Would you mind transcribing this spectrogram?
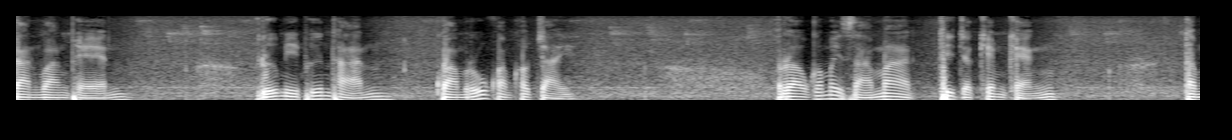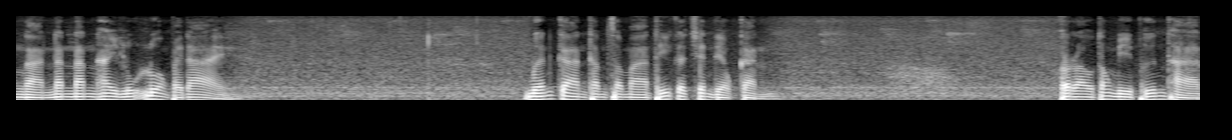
การวางแผน หรือมีพื้นฐานความรู้ความเข้าใจ เราก็ไม่สามารถที่จะเข้มแข็งทำงานนั้น ๆ ให้ลุล่วงไปได้ เหมือนการทำสมาธิก็เช่นเดียวกัน เราต้องมีพื้นฐาน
